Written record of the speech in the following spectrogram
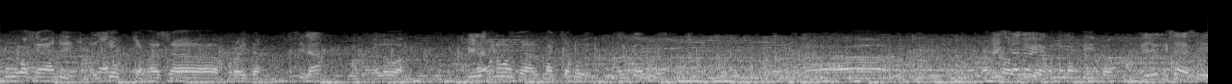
bukas sa ano eh. Alsok, tsaka sa Florida. Sila? Dalawa. Bila? Ako naman sa Alcatraz ako eh. Algaro. Ah, Ay, si ano, ako yung- na lang dito. Eh, yung isa, si...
